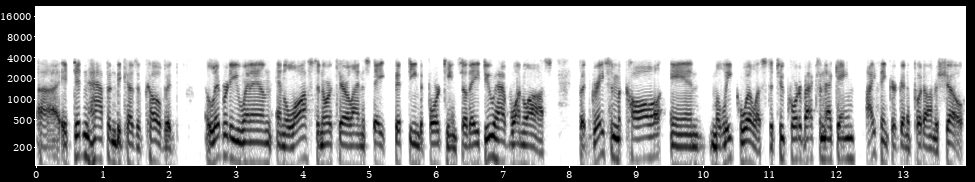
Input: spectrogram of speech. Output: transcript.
Uh, it didn't happen because of COVID. Liberty went in and lost to North Carolina State 15 to 14, so they do have one loss. But Grayson McCall and Malik Willis, the two quarterbacks in that game, I think are going to put on a show.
